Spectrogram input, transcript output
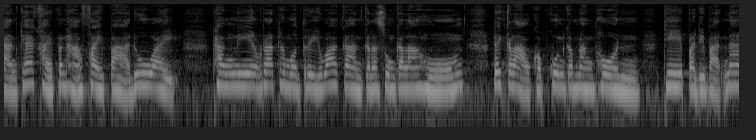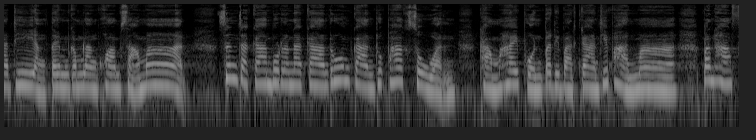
การแก้ไขปัญหาไฟป่าด้วย ทั้งนี้รัฐมนตรีว่าการกระทรวงกลาโหม ได้กล่าวขอบคุณกำลังพล ที่ปฏิบัติหน้าที่อย่างเต็มกำลังความสามารถ ซึ่งจากการบูรณาการร่วมกันทุกภาคส่วนทำให้ผลปฏิบัติการที่ผ่านมา ปัญหาไฟ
